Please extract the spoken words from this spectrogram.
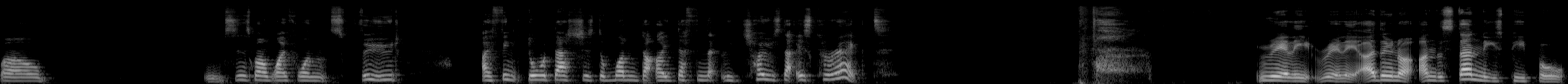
Well, since my wife wants food, I think DoorDash is the one that I definitely chose that is correct. really, really, I do not understand these people.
